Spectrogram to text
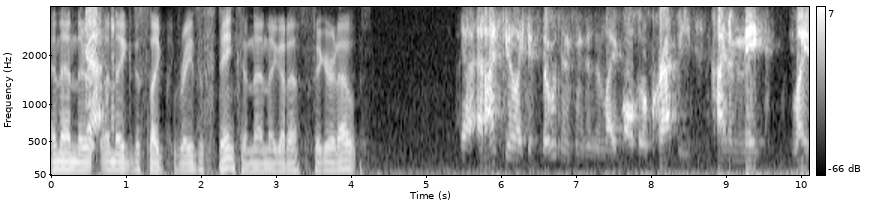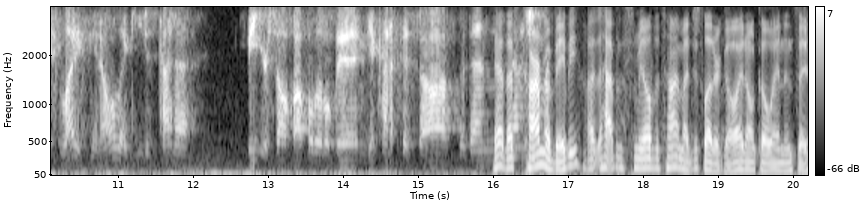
and then they yeah. and they just like raise a stink, and then they gotta figure it out. Yeah, and I feel like it's those instances in life, although crappy, kind of make life life. You know, like you just kind of beat yourself up a little bit and get kind of pissed off, but then yeah, that's karma, baby. It happens to me all the time. I just let her go. I don't go in and say,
